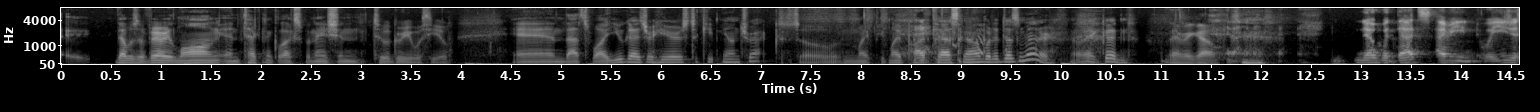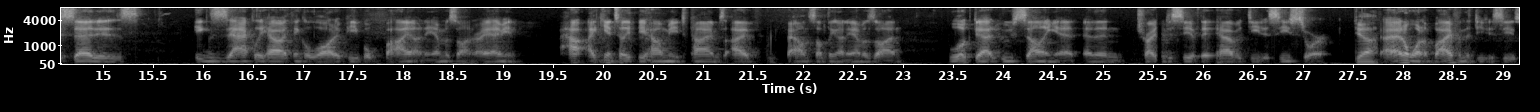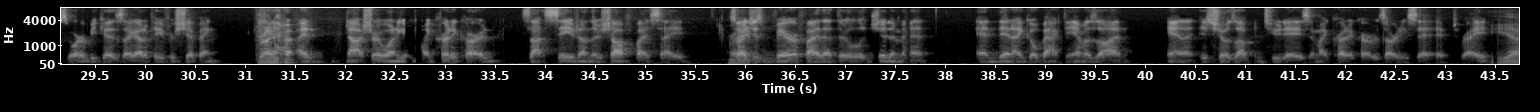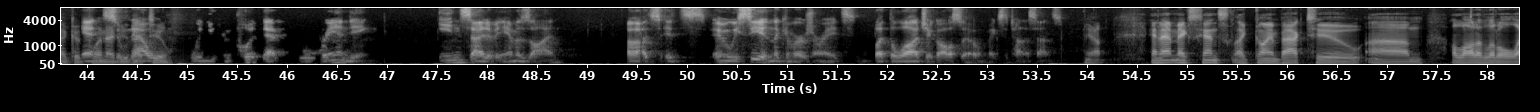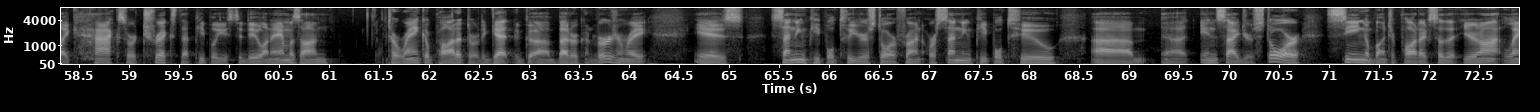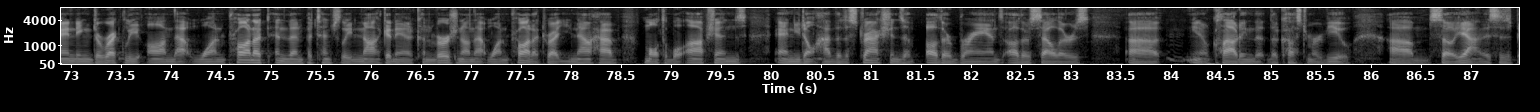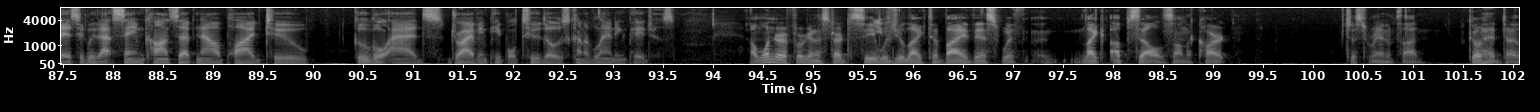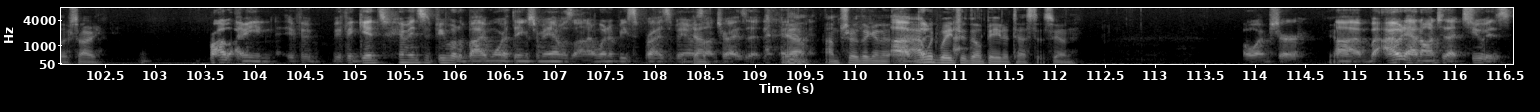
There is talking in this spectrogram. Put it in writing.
that was a very long and technical explanation to agree with you. And that's why you guys are here is to keep me on track. So it might be my podcast now, but it doesn't matter. All right, good. There we go. no, but that's, I mean, what you just said is exactly how I think a lot of people buy on Amazon, right? I mean, how, I can't tell you how many times I've found something on Amazon, looked at who's selling it, and then tried to see if they have a D2C store. Yeah. I don't want to buy from the D2C store because I got to pay for shipping. Right. I'm not sure I want to get my credit card. It's not saved on their Shopify site. So I just verify that they're legitimate. And then I go back to Amazon and it shows up in two days and my credit card was already saved. Right. Yeah, good And point. I do now that too. when you can put that branding inside of Amazon, uh, it's, it's, I mean, we see it in the conversion rates, but the logic also makes a ton of sense. Yeah, and that makes sense. Like going back to um, a lot of little like hacks or tricks that people used to do on Amazon to rank a product or to get a better conversion rate is sending people to your storefront or sending people to um, uh, inside your store, seeing a bunch of products so that you're not landing directly on that one product and then potentially not getting a conversion on that one product, right? You now have multiple options and you don't have the distractions of other brands, other sellers, uh, you know, clouding the, the customer view. Um, so yeah, this is basically that same concept now applied to Google ads, driving people to those kind of landing pages. I wonder if we're going to start to see. Would you like to buy this with uh, like upsells on the cart? Just a random thought. Go ahead, Tyler. Sorry. Probably, I mean, if it if it gets convinces people to buy more things from Amazon, I wouldn't be surprised if Amazon tries it. Yeah, I'm sure they're going to. Uh, I would wager they'll beta test it soon. Oh, I'm sure. Uh, but I would add on to that too is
